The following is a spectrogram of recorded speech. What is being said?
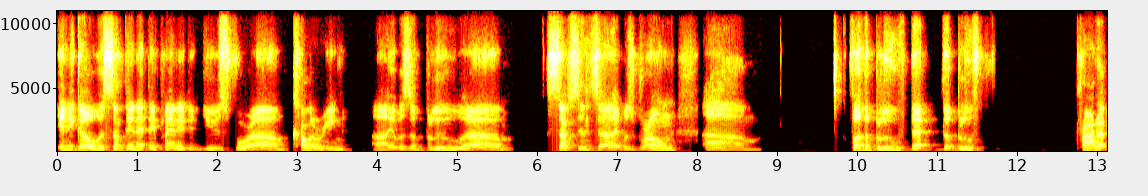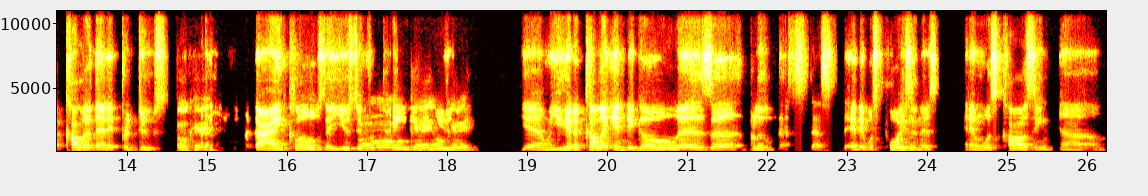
Indigo was something that they planted to use for um, coloring. Uh, it was a blue um, substance. Uh, it was grown um, for the blue that the blue product color that it produced. Okay. Dyeing clothes. They used it for oh, painting. Okay, okay. It, yeah, when you hear the color indigo as uh, blue, that's that's and it was poisonous and was causing um,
